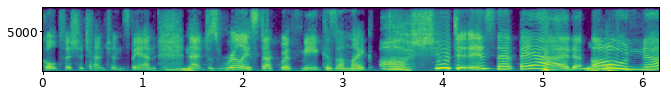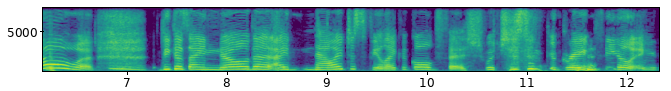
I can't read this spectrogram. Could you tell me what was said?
goldfish attention span. Mm-hmm. And that just really stuck with me because I'm like, oh, shoot, is that bad? oh, no. Because I know that I now I just feel like a goldfish, which isn't a great feeling.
